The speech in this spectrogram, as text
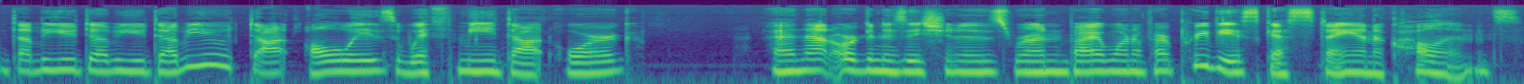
www.alwayswithme.org. And that organization is run by one of our previous guests, Diana Collins.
